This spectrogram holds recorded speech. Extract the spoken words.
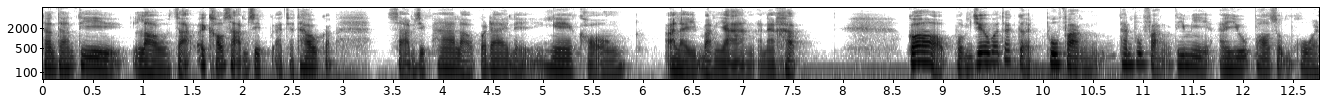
ทั้งทั้งที่เราสามเอ้ยเขา 30 อาจจะเท่ากับ 35 เราก็ได้ในแง่ของอะไรบางอย่างนะครับ ก็ผมเชื่อว่าถ้าเกิดผู้ฟังท่านผู้ฟังที่มีอายุพอสมควร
